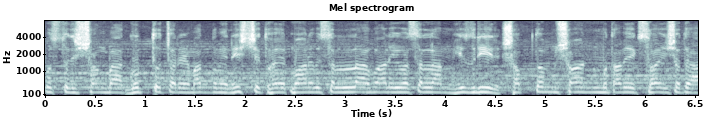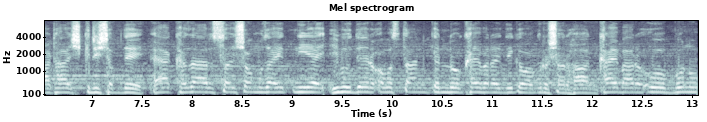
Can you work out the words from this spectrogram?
প্রস্তুতির সংবাদ গুপ্তচরের মাধ্যমে নিশ্চিত হয়ে মহানবী সাল্লাল্লাহু আলাইহি ওয়াসাল্লাম হিজরির সপ্তম সন মোতাবেক ছয় শত আঠাশ খ্রিস্টাব্দে এক হাজার ছয়শো মুজাহিদ নিয়ে ইহুদের অবস্থান কেন্দ্র খাইবারের দিকে অগ্রসর হন। খাইবার ও বনু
